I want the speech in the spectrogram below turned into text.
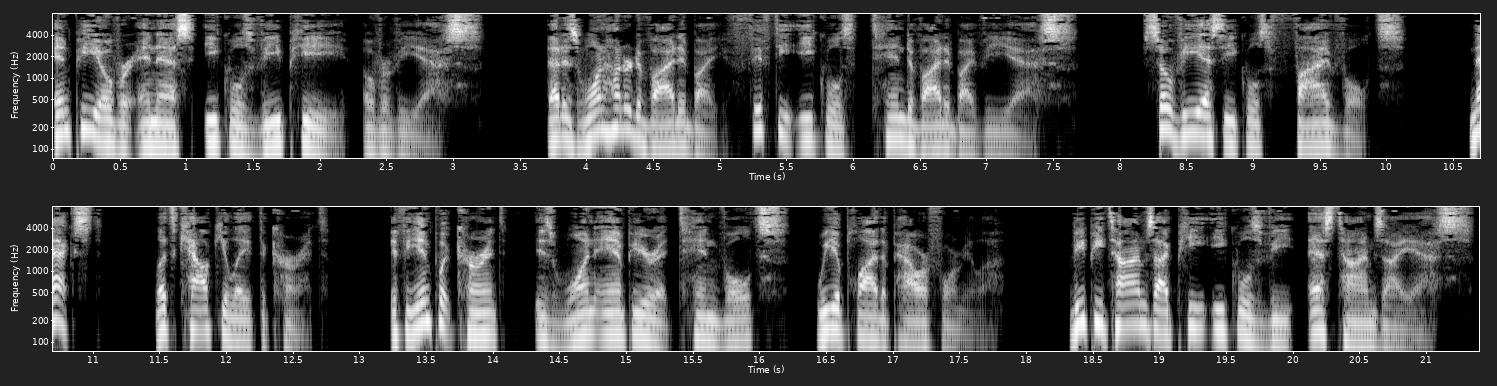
NP over NS equals VP over VS. That is 100 divided by 50 equals 10 divided by VS. So VS equals 5 volts. Next, let's calculate the current. If the input current is 1 ampere at 10 volts, we apply the power formula. VP times IP equals VS times IS.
